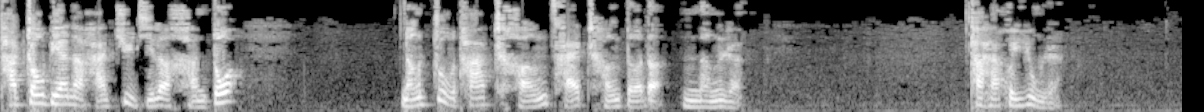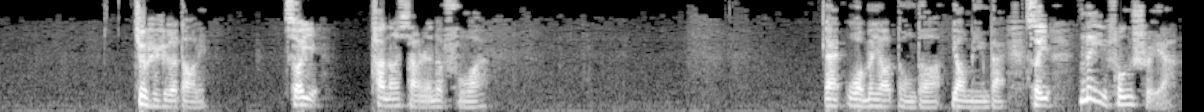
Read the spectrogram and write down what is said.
他周边呢还聚集了很多能助他成才成德的能人，他还会用人。就是这个道理，所以他能享人的福啊！哎，我们要懂得，要明白，所以内风水啊，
